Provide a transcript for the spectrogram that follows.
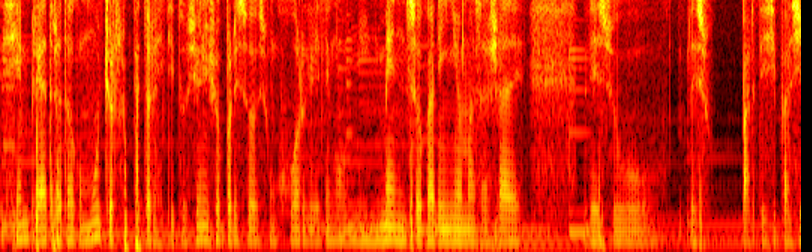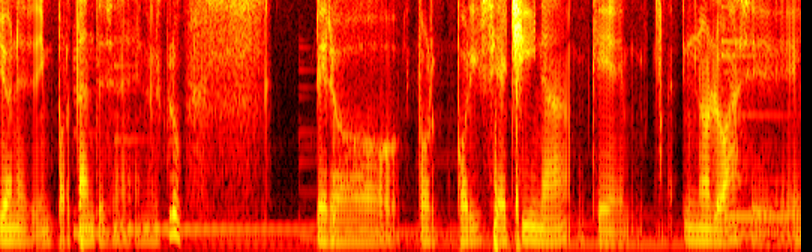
siempre ha tratado con mucho respeto a la institución y yo por eso es un jugador que le tengo un inmenso cariño más allá de, de, su, de sus participaciones importantes en, el club. Pero por, por, irse a China, que no lo hace,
